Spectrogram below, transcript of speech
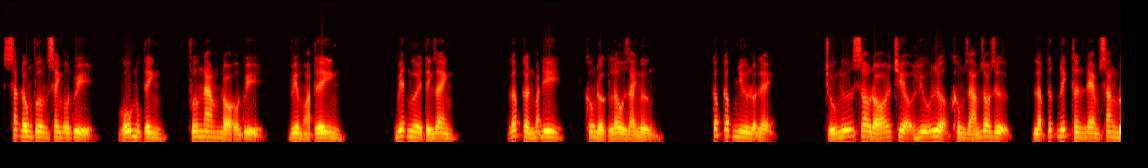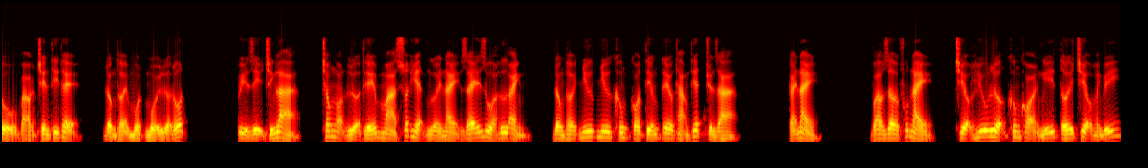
Sắc đông phương xanh ôn quỷ, gỗ mục tinh, phương nam đỏ ôn quỷ, viêm hỏa tinh. Biết ngươi tính danh. Gấp cần bắt đi, không được lâu dài ngừng. Cấp cấp như luật lệnh chú ngữ sau đó triệu hữu lượng không dám do dự, lập tức đích thân đem sang đổ vào trên thi thể, đồng thời một mồi lửa đốt. Ủy dị chính là, trong ngọn lửa thế mà xuất hiện người này dãy rủa hư ảnh, đồng thời như như không có tiếng kêu thảm thiết chuyển ra. Cái này, vào giờ phút này triệu hữu lượng không khỏi nghĩ tới triệu hành vĩ.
